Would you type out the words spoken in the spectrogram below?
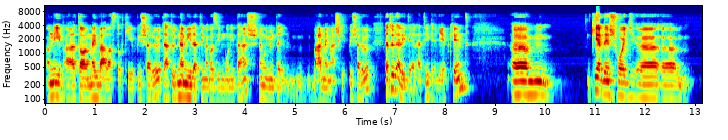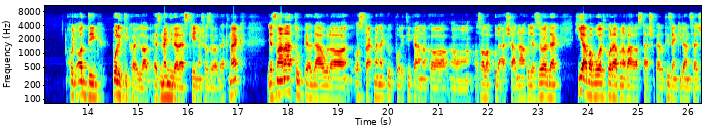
a nép által megválasztott képviselő, tehát őt nem illeti meg az immunitás, nem úgy, mint egy bármely más képviselőt, tehát őt elítélhetik egyébként. Kérdés, hogy, hogy addig politikailag ez mennyire lesz kényes a zöldeknek. Ugye ezt már láttuk például az osztrák menekült politikának a, a, az alakulásánál, hogy a zöldek hiába volt korábban a választások előtt, a 19-es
